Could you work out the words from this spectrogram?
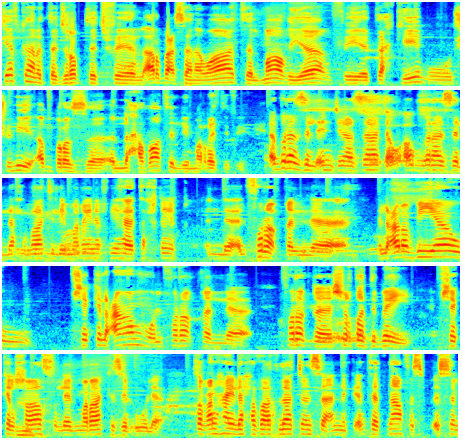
كيف كانت تجربتك في الأربع سنوات الماضية في التحكيم وشو هي أبرز اللحظات اللي مريتي فيها؟ أبرز الإنجازات أو أبرز اللحظات اللي مرينا فيها تحقيق ال- الفرق ال- العربية وبشكل عام والفرق ال- فرق شرطة دبي بشكل خاص للمراكز الأولى. طبعا هاي لحظات لا تنسى أنك أنت تنافس باسم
